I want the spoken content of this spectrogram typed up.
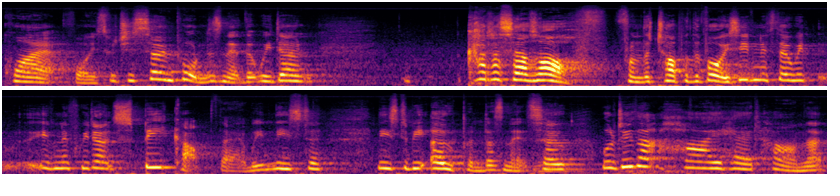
quiet voice, which is so important, isn't it? That we don't cut ourselves off from the top of the voice, even if, though we, even if we don't speak up there. We needs to, needs to be open, doesn't it? So we'll do that high head hum, that.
